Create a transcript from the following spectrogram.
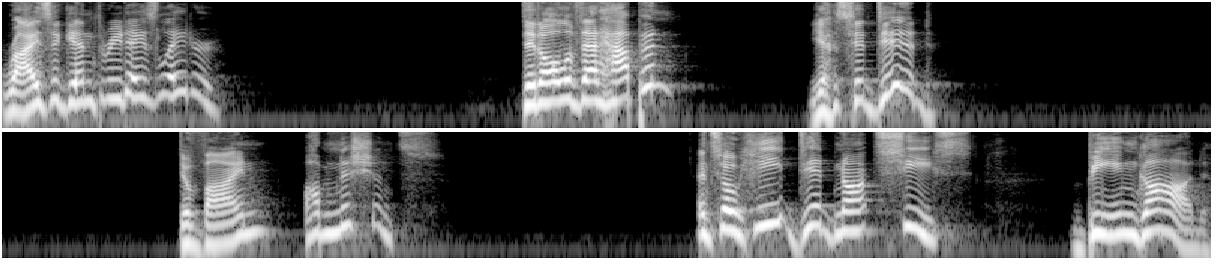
rise again three days later. Did all of that happen? Yes, it did. Divine omniscience. And so he did not cease being God.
